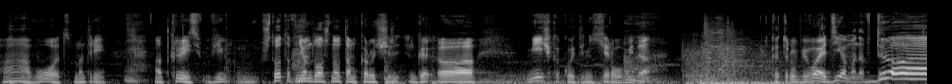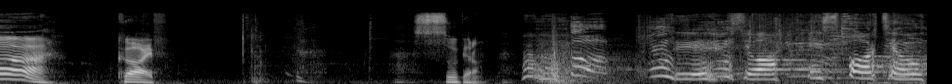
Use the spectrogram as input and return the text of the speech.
А, вот, смотри. Открыть. Что-то в нем должно там, короче... а, меч какой-то нехеровый, да? Который убивает демонов. Да! Кайф. Супер. Ты все испортил.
